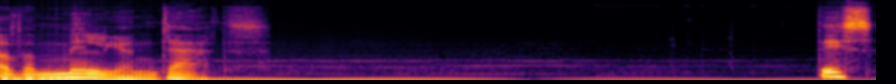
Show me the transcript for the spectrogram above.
of a million deaths. This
